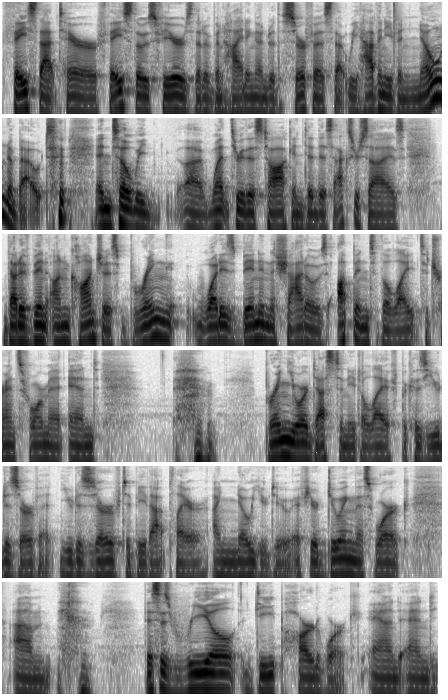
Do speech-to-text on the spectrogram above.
face that terror, face those fears that have been hiding under the surface that we haven't even known about until we uh, went through this talk and did this exercise, that have been unconscious. Bring what has been in the shadows up into the light to transform it and bring your destiny to life because you deserve it. You deserve to be that player. I know you do. If you're doing this work, um, This is real, deep, hard work, and and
